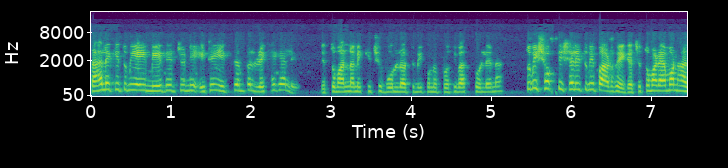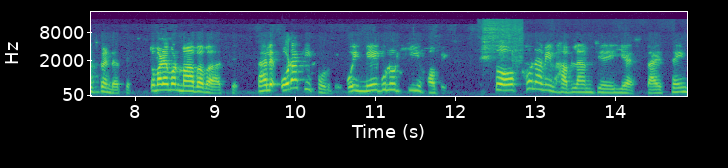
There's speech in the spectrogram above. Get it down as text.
তাহলে কি তুমি এই মেয়েদের জন্য এটাই এক্সাম্পল রেখে গেলে? যে তোমার নামে কিছু বলল তুমি কোনো প্রতিবাদ করলে না? তুমি শক্তিশালী, তুমি পার হয়ে গেছো, তোমার এমন হাজবেন্ড আছে, তোমার এমন মা বাবা আছে। তাহলে ওরা কি করবে? ওই মেয়েগুলোর কি হবে? তখন আমি ভাবলাম যে yes I think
